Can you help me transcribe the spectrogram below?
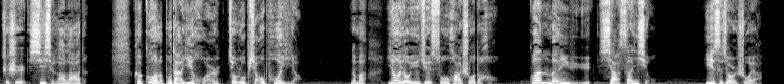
只是稀稀拉拉的。可过了不大一会儿，就如瓢泼一样。那么，又有一句俗话说得好：“关门雨下三宿。”意思就是说呀，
